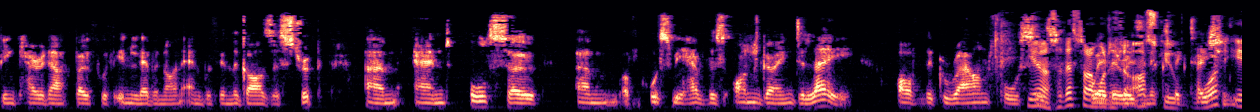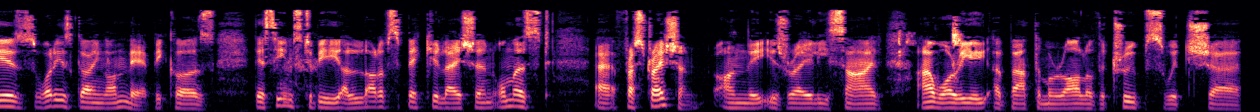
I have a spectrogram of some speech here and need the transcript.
being carried out both within Lebanon and within the Gaza Strip. Um, and also, um, of course, we have this ongoing delay of the ground forces. Yeah, so that's what I wanted to ask you. What is what is going on there? Because there seems to be a lot of speculation, almost uh, frustration on the Israeli side. I worry about the morale of the troops, which uh,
